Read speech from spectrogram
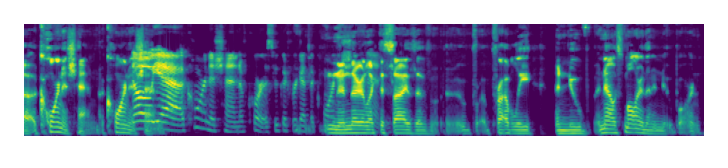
uh, a Cornish hen. A Cornish hen. Oh hen. yeah, a Cornish hen, of course. Who could forget the cornish hen? And then they're like the size of uh, pr- probably a new. No, smaller than a newborn.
